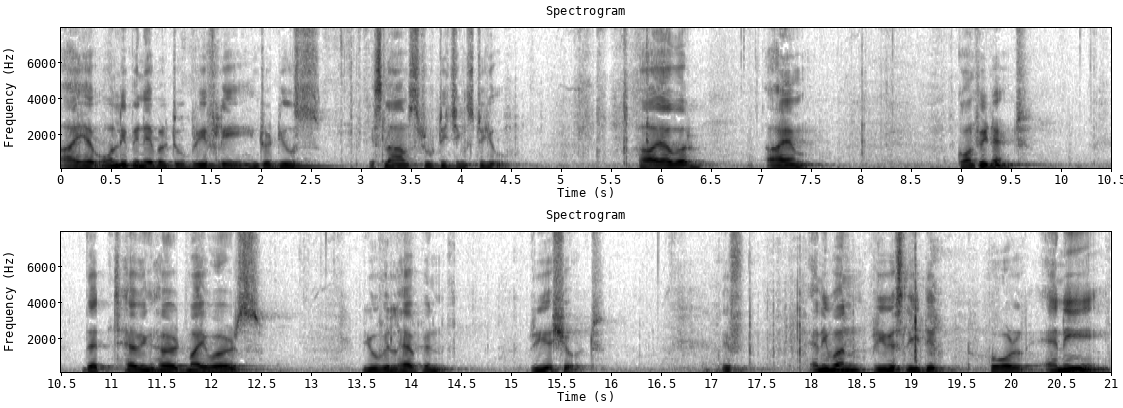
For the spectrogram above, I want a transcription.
I have only been able to briefly introduce Islam's true teachings to you. However, I am confident that having heard my words, you will have been reassured. If anyone previously did hold any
